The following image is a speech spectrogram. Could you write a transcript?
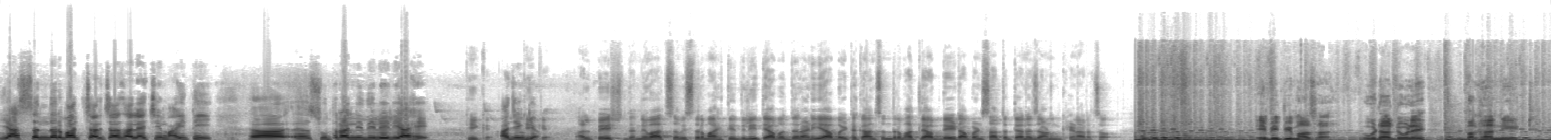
या संदर्भात चर्चा झाल्याची माहिती सूत्रांनी दिलेली आहे. ठीक आहे. अजिंक्य. अल्पेश धन्यवाद. सविस्तर माहिती दिली त्याबद्दल आणि या बैठकांसंदर्भातले अपडेट आपण सातत्यानं जाणून घेणारच आहोत. एबीपी माझा. उघडा डोळे बघा नीट.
